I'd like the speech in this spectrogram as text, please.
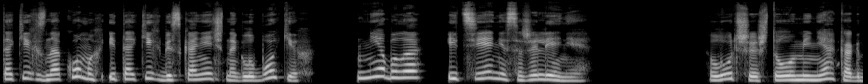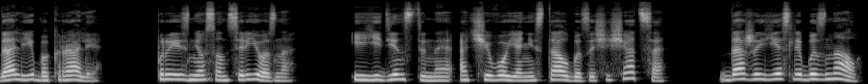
таких знакомых и таких бесконечно глубоких, не было и тени сожаления. лучшее, что у меня когда-либо крали», — произнес он серьезно. «И единственное, от чего я не стал бы защищаться, даже если бы знал».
